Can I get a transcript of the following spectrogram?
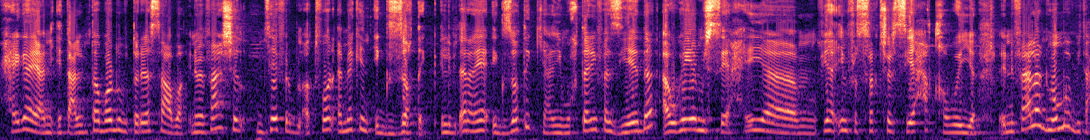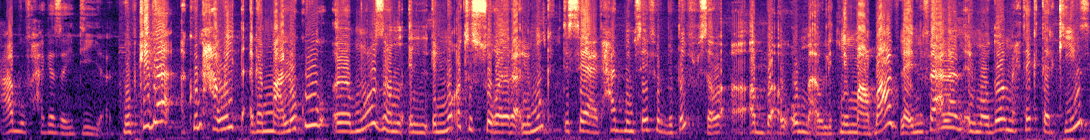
حاجة يعني اتعلمتها برضو بالطريقة الصعبة. إن ما ينفعش نسافر بالأطفال أماكن exotic اللي بيتقال عليها exotic يعني مختلفة زيادة أو هي مش سياحية فيها infrastructure سياحة قوية. لأن فعلا هم بيتعبوا في حاجة زي دي يعني. وبكده أكون حاولت أجمع لكم آه، معظم ال- النقط الصغيرة اللي ممكن تساعد حد مسافر بطفل سواء أب أو أم أو الاثنين مع بعض لأن فعلا الموضوع محتاج تركيز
